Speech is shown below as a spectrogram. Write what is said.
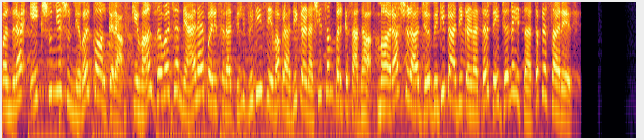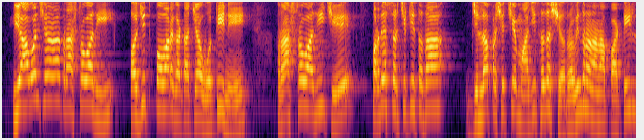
पंधरा एक शून्य शून्य वर कॉल करा किंवा जवळच्या न्यायालय परिसरातील विधी सेवा प्राधिकरणाशी संपर्क साधा. महाराष्ट्र राज्य विधी प्राधिकरणातर्फे जनहितार्थ प्रसार आहेत यावल शहरात राष्ट्रवादी अजित पवार गटाच्या वतीने राष्ट्रवादीचे प्रदेश सरचिटणीस तथा जिल्हा परिषदचे माजी सदस्य रवींद्र नाना पाटील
